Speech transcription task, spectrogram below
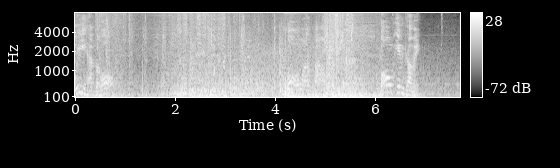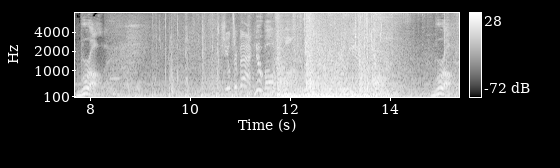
We have the ball. Ball out of bounds. Ball incoming. Brawler. Shields are back. New ball spawn. We have the ball. Brawler.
